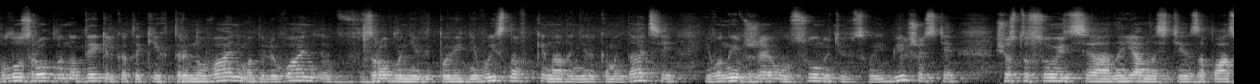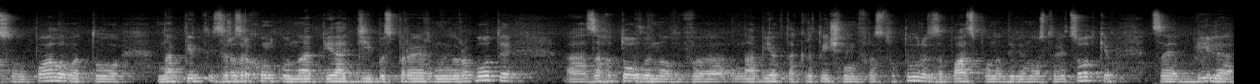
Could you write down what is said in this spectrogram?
Було зроблено декілька таких тренувань, моделювань, зроблені відповідні висновки, надані рекомендації, і вони вже усунуті в своїй більшості. Що стосується наявності запасу палива, то на під з розрахунку на 5 діб безперервної роботи е, заготовлено в на об'єктах критичної інфраструктури запас понад 90%. Це біля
